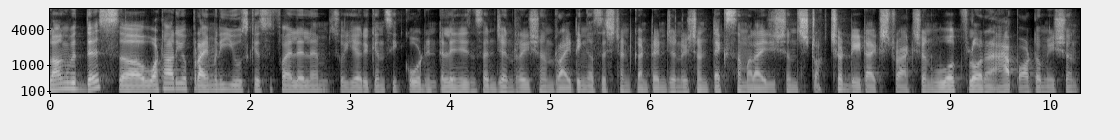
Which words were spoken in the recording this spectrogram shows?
Along with this, uh, what are your primary use cases for LLM? So here you can see code intelligence and generation, writing assistant, content generation, text summarization, structured data extraction, workflow and app automation,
